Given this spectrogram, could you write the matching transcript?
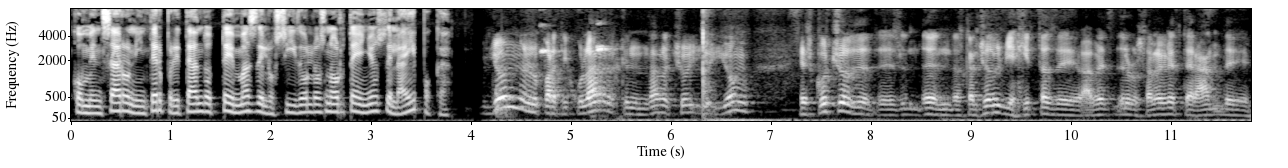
comenzaron interpretando temas de los ídolos norteños de la época. Yo en lo particular, yo, yo escucho de, las canciones viejitas de a veces de los Alegres Terán, de,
